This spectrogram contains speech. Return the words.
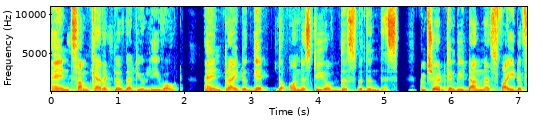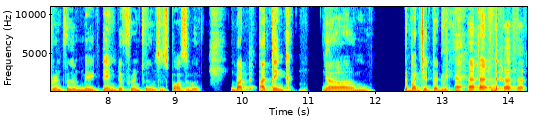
and some characters that you leave out, and try to get the honesty of this within this. I'm sure it can be done as five different films, maybe ten different films is possible, but I think. Um, the budget that we had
